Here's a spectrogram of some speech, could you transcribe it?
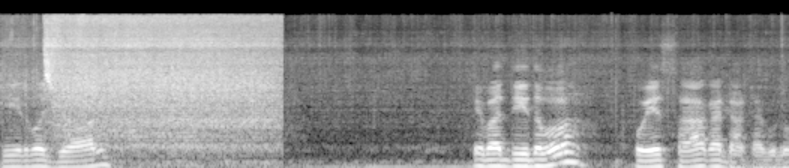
দিয়ে দেবো জল। এবার দিয়ে দেবো পোয়ের শাক আর ডাঁটাগুলো।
